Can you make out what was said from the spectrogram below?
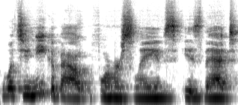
what's unique about former slaves is that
